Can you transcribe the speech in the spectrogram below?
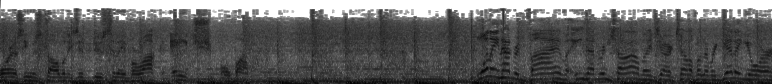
Or as he was called when he's introduced today, Barack H. Obama. 1-800-5800-TOM. That's our telephone number. Getting your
